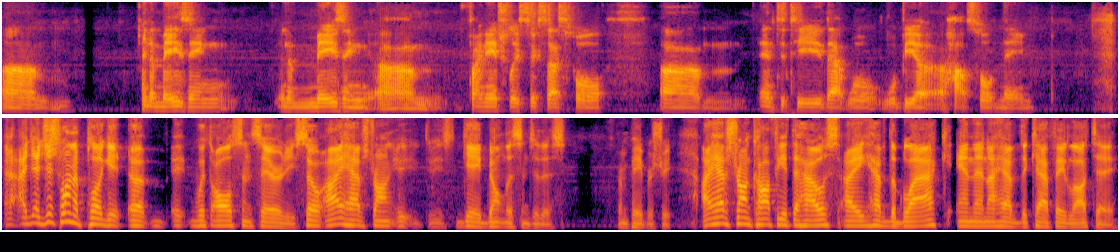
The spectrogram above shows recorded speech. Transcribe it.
um, an amazing an amazing um, financially successful um, entity that will will be a household name I, I just want to plug it uh, with all sincerity. So I have strong. uh, Gabe, don't listen to this from Paper Street. I have strong coffee at the house. I have the black, and then I have the cafe latte.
